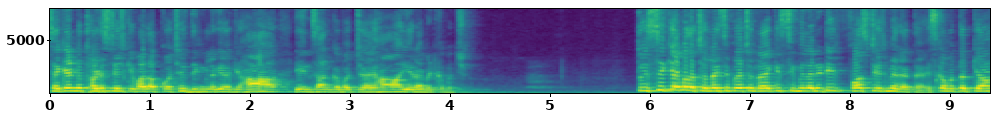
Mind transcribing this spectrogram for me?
सेकेंड और थर्ड स्टेज के बाद आपको अच्छे दिखने लगेगा कि हाँ हाँ ये इंसान का बच्चा है हाँ हाँ ये रैबिट का बच्चा। तो इससे क्या पता चल रहा है? इससे पता चल रहा है कि सिमिलरिटी फ़र्स्ट स्टेज में रहता है। इसका मतलब क्या?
